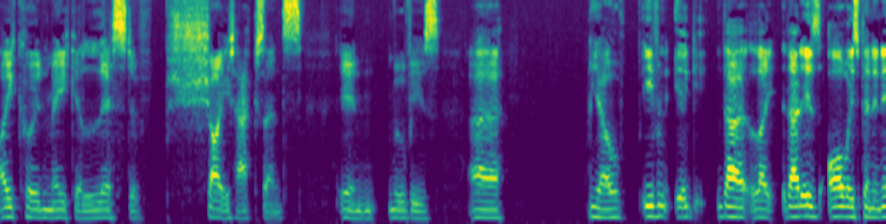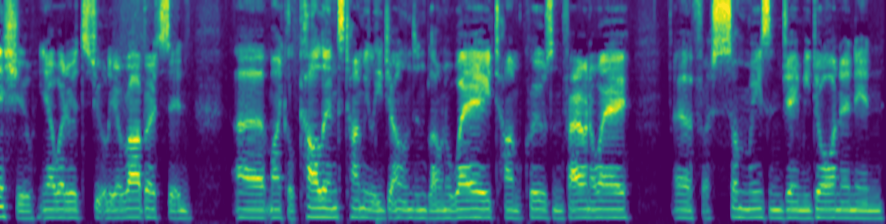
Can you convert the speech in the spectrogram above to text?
I could make a list of shite accents in movies. Uh, you know, even that like that is always been an issue. You know, whether it's Julia Roberts in uh, Michael Collins, Tommy Lee Jones in Blown Away, Tom Cruise in Far and Away. Uh, for some reason, Jamie Dornan in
